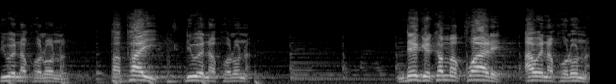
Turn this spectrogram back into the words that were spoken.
liwe na korona, papai liwe na korona, ndege kama kwale awe na korona.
